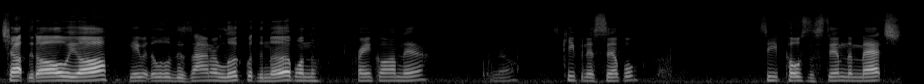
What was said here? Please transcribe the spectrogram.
Chopped it all the way off. Gave it the little designer look with the nub on the crank arm there. You know, it's keeping it simple. Seat post and stem to match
